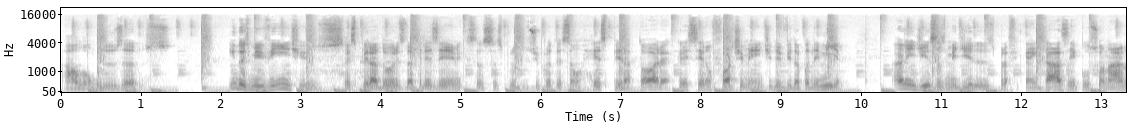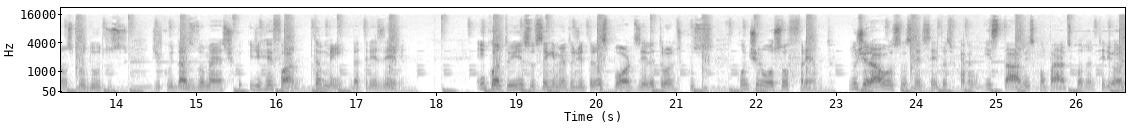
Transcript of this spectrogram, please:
ao longo dos anos. Em 2020, os respiradores da 3M, que são seus produtos de proteção respiratória, cresceram fortemente devido à pandemia. Além disso, as medidas para ficar em casa impulsionaram os produtos de cuidados domésticos e de reforma, também da 3M. Enquanto isso, o segmento de transportes eletrônicos continuou sofrendo. No geral, as suas receitas ficaram estáveis comparadas com o ano anterior,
